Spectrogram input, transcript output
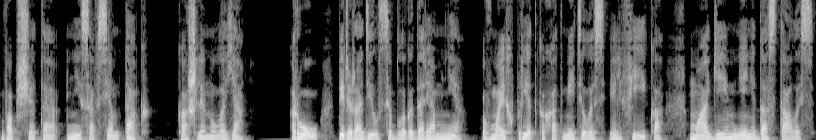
«Вообще-то не совсем так», — кашлянула я. «Роу переродился благодаря мне, в моих предках отметилась эльфийка. Магии мне не досталось,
